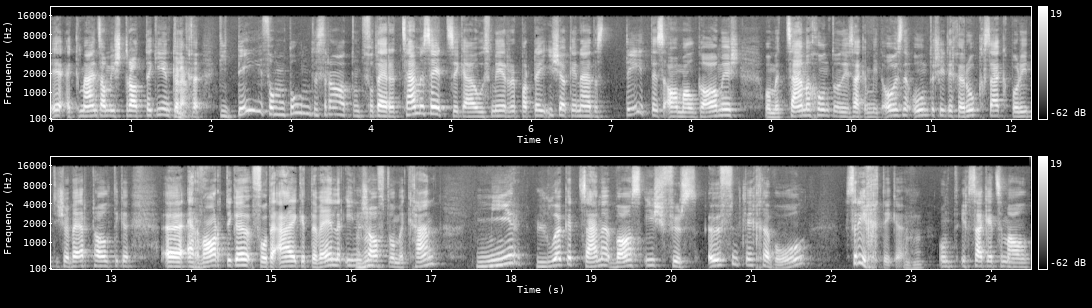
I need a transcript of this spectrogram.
äh, eine gemeinsame Strategie entwickeln. Genau. Die Idee vom Bundesrat und von dieser Zusammensetzung auch aus mehreren Parteien ist ja genau, dass dort ein Amalgam ist, wo man zusammenkommt und ich sage, mit unseren unterschiedlichen Rucksäcken, politischen Werthaltungen, äh, Erwartungen von der eigenen Wählerinnenschaft, mhm. die man kennt, wir schauen zusammen, was ist für das öffentliche Wohl das Richtige. Mhm. Und ich sage jetzt mal,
